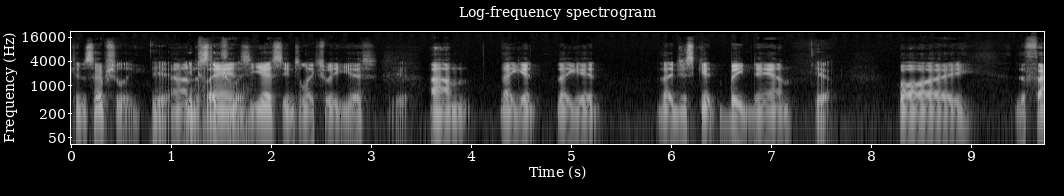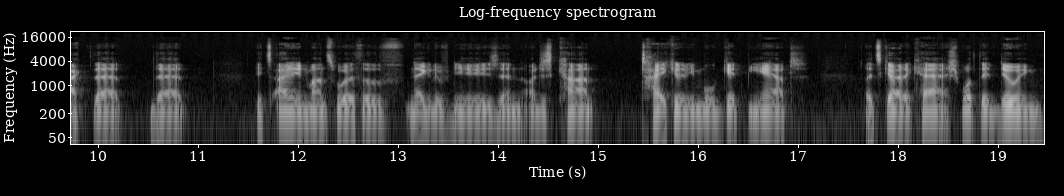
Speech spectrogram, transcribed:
conceptually Yeah, and understands yes intellectually yes Yeah. um, they get they get they just get beat down Yeah. by the fact that that it's 18 months worth of negative news and I just can't take it anymore. Get me out. Let's go to cash. What they're doing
